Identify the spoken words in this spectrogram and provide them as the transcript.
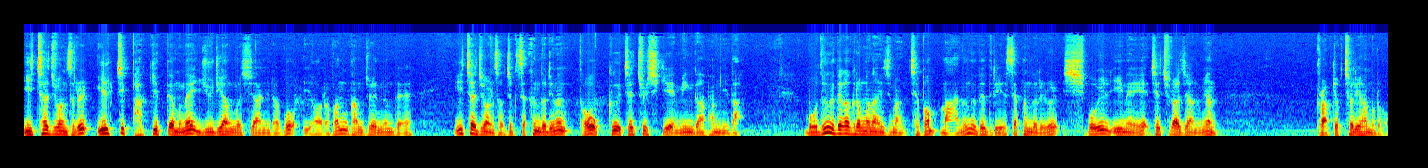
2차 지원서를 일찍 받기 때문에 유리한 것이 아니라고 여러 번 강조했는데 2차 지원서 즉 secondary는 더욱 그 제출 시기에 민감합니다. 모든 의대가 그런 건 아니지만 제법 많은 의대들이 secondary를 15일 이내에 제출하지 않으면 불합격 처리하므로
